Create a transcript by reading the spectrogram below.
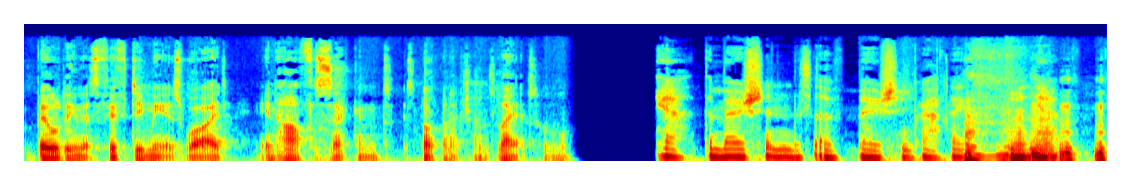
a building that's 50 meters wide in half a second, it's not going to translate at all. Yeah, the motions of motion graphics. yeah.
